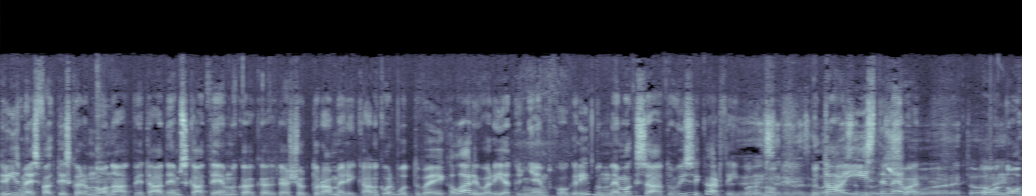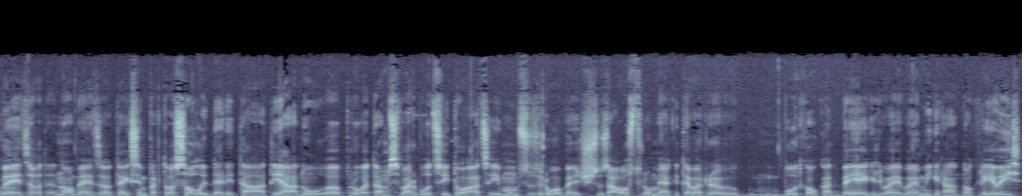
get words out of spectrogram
drīz mēs faktiski varam nonākt pie tādiem skatiem, nu, kā, kā, kā šur tur Amerikā. Nu, varbūt veikali arī var iet un ņemt, ko grib, un nemaksāt, un viss ir kārtībā. Nu, nu, tā īsti nevar. Un nobeidzot, nobeidzot teiksim, par to solidaritāti, jā, nu, protams, var būt situācija mums uz robežas, uz austrumiem, ja, ka te var būt kaut kādi bēgļi vai, vai migranti no Krievijas.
